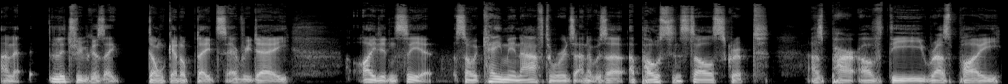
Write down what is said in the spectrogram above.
and it, literally because I don't get updates every day, I didn't see it. So it came in afterwards and it was a, a post install script as part of the Raspberry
